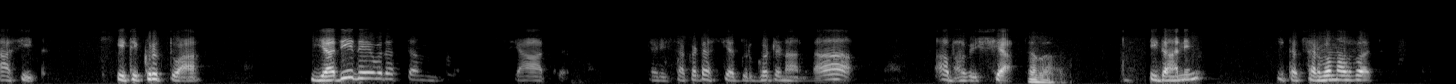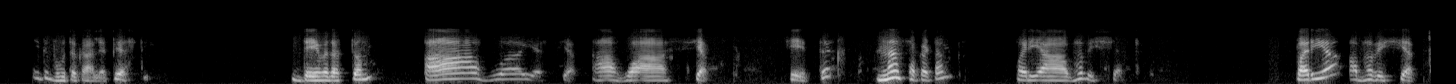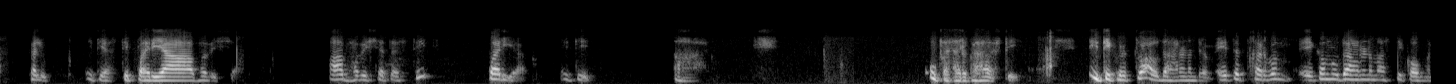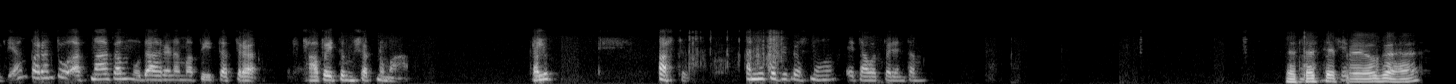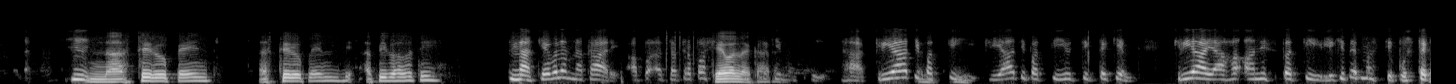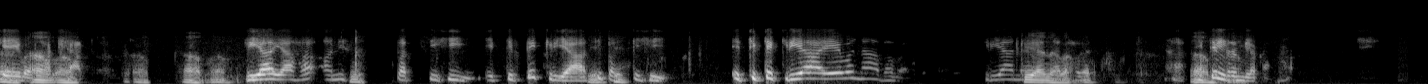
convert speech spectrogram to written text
आसीत् इति कृत्वा यदि देवदत्तं स्यात् तर्हि सकटस्य दुर्घटना न अभविष्यत्। इदानीम् एतत् सर्वम् अभवत्। इति भूतकाले अपि अस्ति। देवदत्तम् आह्वयस्य आह्वास्य चेत् न सकटं पर्याभविष्यत् पर्य अभविष्यत्, खलु? इति अस्ति पर्याभविष्यत् अभविष्यत् अस्ति पर्य इति। उपसर्गः अस्ति। इति कृत्वा उदाहरणद्वयम् एतत् सर्वम् एकम् उदाहरणमस्ति कौमुद्यां परन्तु अस्माकम् उदाहरणमपि तत्र स्थापयितुं शक्नुमः। खलु? अस्तु। अन्य कोऽपि प्रश्नः एतावत्पर्यन्तम्? तस्य प्रयोगः हम्म। नास्ति रूपेण अस्ति रूपेण अपि भवति? न केवलं नकारे। अप तत्र केवल किमस्ति। हा क्रियातिपत्तिः। क्रियातिपत्तिः इत्युक्ते किं? क्रियायाः अनिष्पत्तिः लिखितमस्ति पुस्तके एव क्रियायाः अनिष्पत्तिः इत्युक्ते क्रियातिपत्तिः। इत्युक्ते क्रिया एव न अभवत्। क्रिया न अभवत्। इति हम्म।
